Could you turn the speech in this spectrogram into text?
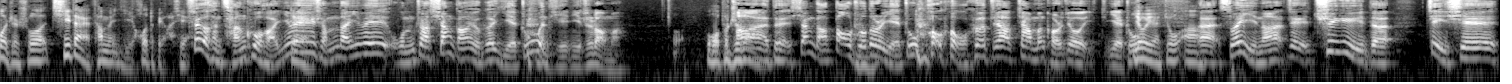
或者说期待他们以后的表现，这个很残酷哈，因为什么呢？因为我们知道香港有个野猪问题，你知道吗？我不知道。啊，对，香港到处都是野猪，包括我哥家家门口就野猪。有野猪啊！哎，所以呢，这个区域的这些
